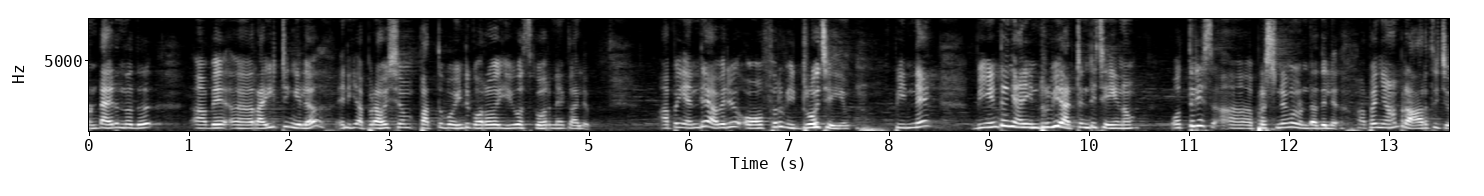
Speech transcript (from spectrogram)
ഉണ്ടായിരുന്നത് റൈറ്റിങ്ങിൽ എനിക്ക് അപ്രാവശ്യം പത്ത് പോയിന്റ് കുറവ് യു എസ് സ്കോറിനേക്കാളും അപ്പോൾ എന്റെ അവർ ഓഫർ വിഡ്രോ ചെയ്യും. പിന്നെ വീണ്ടും ഞാൻ ഇന്റർവ്യൂ അറ്റൻഡ് ചെയ്യണം. ഒത്തിരി പ്രശ്നങ്ങളുണ്ട് അതിൽ അപ്പം ഞാൻ പ്രാർത്ഥിച്ചു.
